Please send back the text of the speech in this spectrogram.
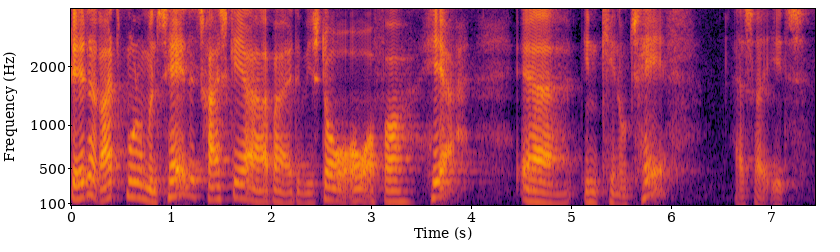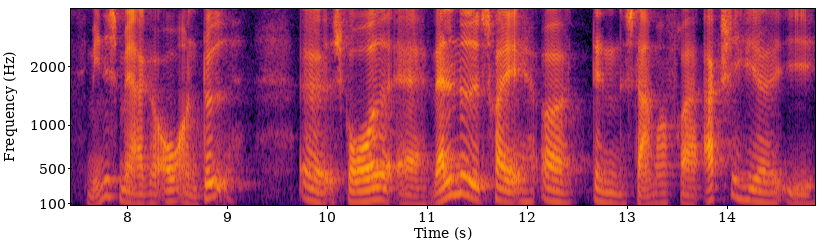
Dette ret monumentale træskærarbejde, vi står overfor her, er en kenotaf, altså et mindesmærke over en død, øh, skåret af valnødetræ, og den stammer fra Akse her i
